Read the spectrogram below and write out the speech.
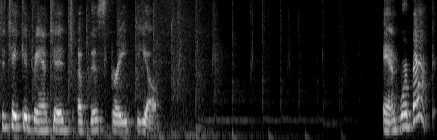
to take advantage of this great deal. And we're back.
